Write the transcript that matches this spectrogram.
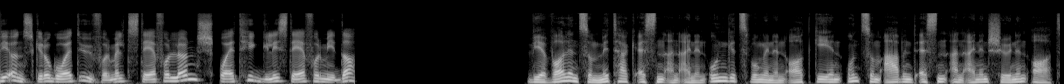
Vi ønsker å gå et uformelt sted for lunsj og et hyggelig sted for middag. Wir wollen zum Mittagessen an einen ungezwungenen Ort gehen und zum Abendessen an einen schönen Ort.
